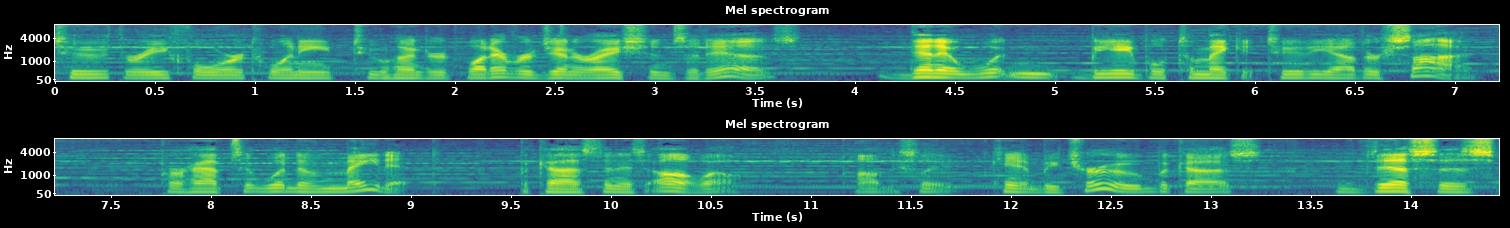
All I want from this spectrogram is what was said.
two, three, four, twenty, two hundred, whatever generations it is, then it wouldn't be able to make it to the other side. Perhaps it wouldn't have made it because then it's, oh, well, obviously it can't be true because this has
